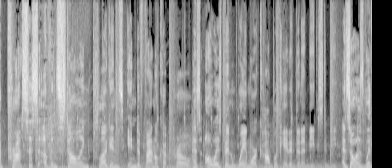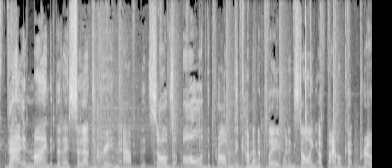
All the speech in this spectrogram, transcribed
The process of installing plugins into Final Cut Pro has always been way more complicated than it needs to be. And so it was with that in mind that I set out to create an app that solves all of the problems that come into play when installing a Final Cut Pro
